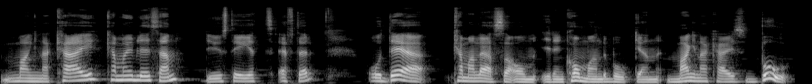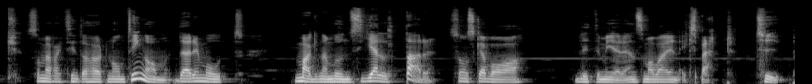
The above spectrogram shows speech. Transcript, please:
Magna Kai kan man ju bli sen. Det är ju steget efter. Och det kan man läsa om i den kommande boken Magna Kais bok, som jag faktiskt inte har hört någonting om. Däremot Magna Munds hjältar, som ska vara lite mer än som har varit en expert, typ.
